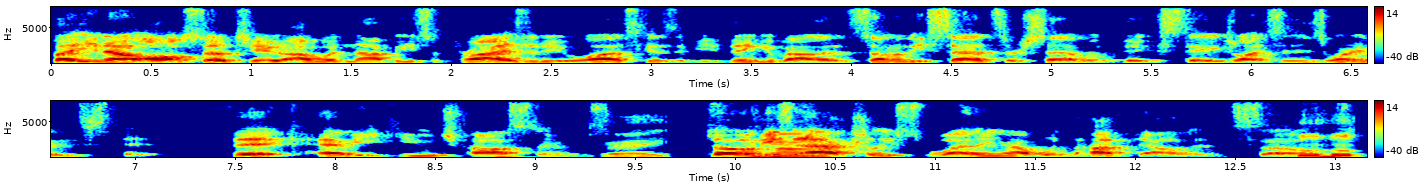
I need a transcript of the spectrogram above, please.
But you know, also too, I would not be surprised if he was, because if you think about it, some of these sets are set with big stage lights, and he's wearing these thick, heavy, huge costumes. Right. So if he's Uh-huh. actually sweating, I would not doubt it. So,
